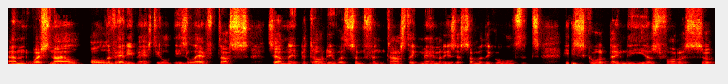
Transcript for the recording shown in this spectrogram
um, wish Niall all the very best. He'll, he's left us certainly at Pittodrie with some fantastic memories of some of the goals that he's scored down the years for us. So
